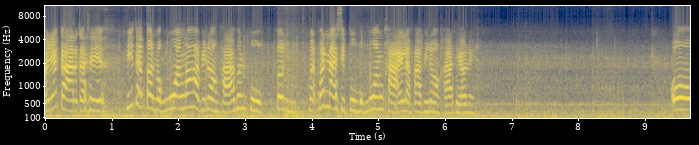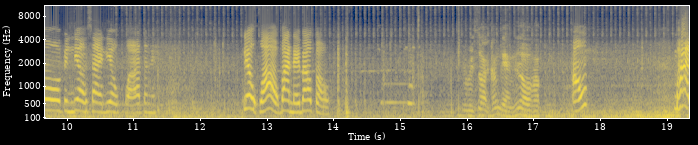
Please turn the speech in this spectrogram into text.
บรรยากาศก็ สิมีแต่ต้นบกม่วงเนาะค่ะพี่น้องคะเพิ่นปลูกต้นเพิ่นเพิ่นน่าสิปลูกบกม่วงขายแหละค่ะพี่น้องคะแถวนี้โอ้เป็นเลี้ยวซ้ายเลี้ยวขวาตอนนี้เลี้ยวขวาออกบ้านได้เบ้าเปล่าจะไปซอยข้างแดงที่เราครับ เอ้าบ้าน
